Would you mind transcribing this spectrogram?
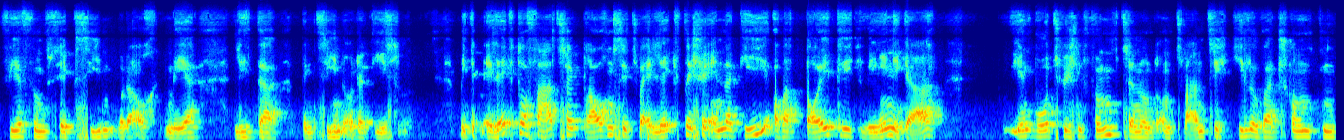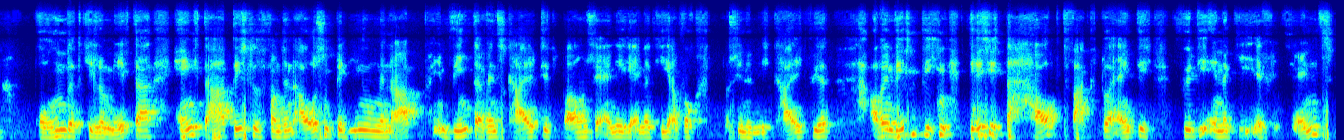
4, 5, 6, 7 oder auch mehr Liter Benzin oder Diesel. Mit dem Elektrofahrzeug brauchen Sie zwar elektrische Energie, aber deutlich weniger, irgendwo zwischen 15 und, und 20 Kilowattstunden pro 100 Kilometer. Hängt da ein bisschen von den Außenbedingungen ab. Im Winter, wenn es kalt ist, brauchen Sie einige Energie, einfach, dass Ihnen nicht kalt wird. Aber im Wesentlichen, das ist der Hauptfaktor eigentlich für die Energieeffizienz.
